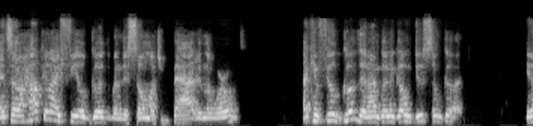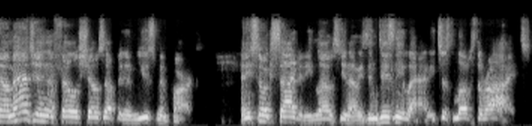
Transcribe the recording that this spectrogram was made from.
And so, how can I feel good when there's so much bad in the world? I can feel good that I'm going to go do some good. You know, imagine a fellow shows up in an amusement park and he's so excited. He loves, you know, he's in Disneyland. He just loves the rides.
